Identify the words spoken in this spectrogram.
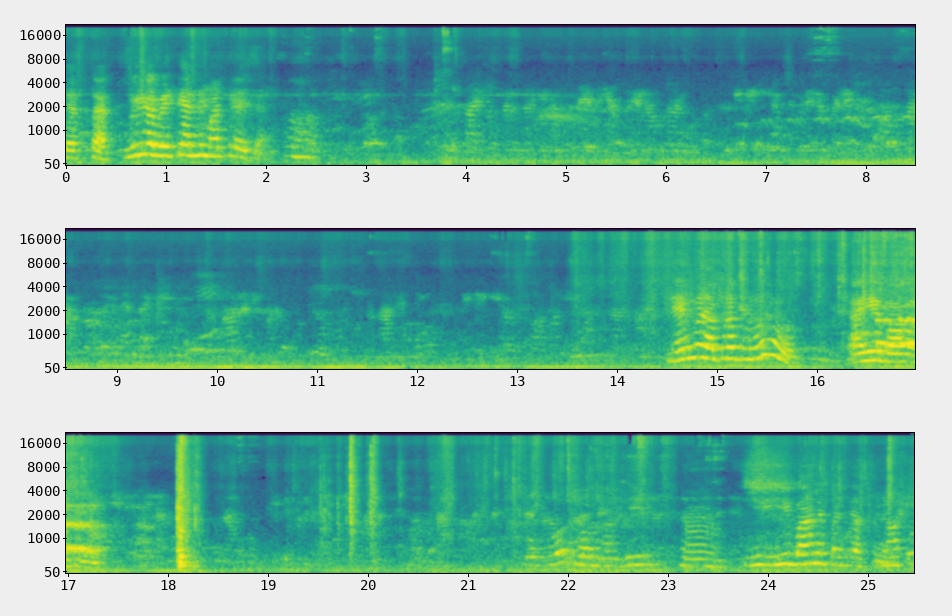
చెప్తా. వీడియో పెట్టి అన్ని మట్టి నేను కూడా అప్పుడప్పుడు అయ్యే బాగుంటుంది ఆ, ఈ ఈ బాగానే పనిచేస్తుంది నాకు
